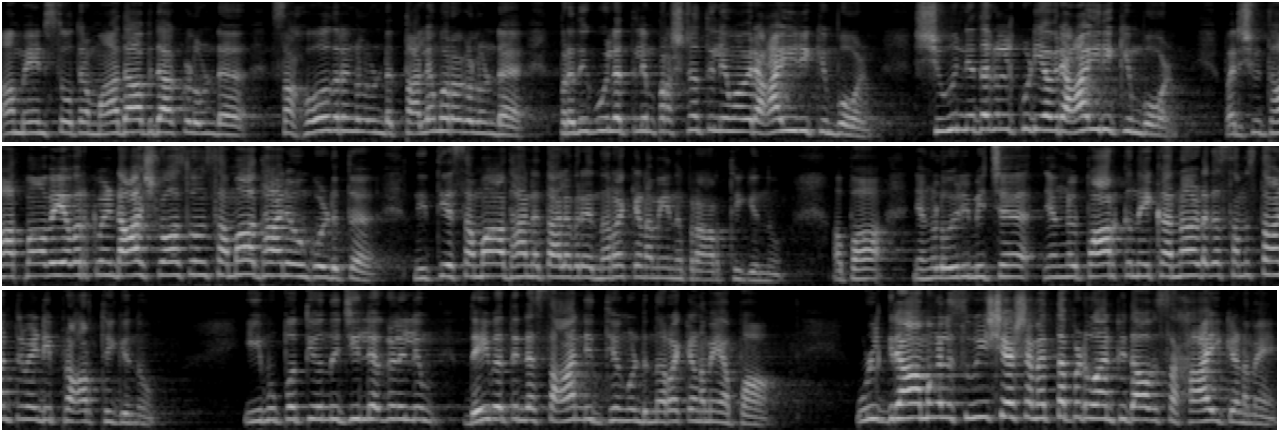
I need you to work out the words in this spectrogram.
ആ മേൻ സ്തോത്രം മാതാപിതാക്കളുണ്ട് സഹോദരങ്ങളുണ്ട് തലമുറകളുണ്ട്. പ്രതികൂലത്തിലും പ്രശ്നത്തിലും അവരായിരിക്കുമ്പോൾ ശൂന്യതകളിൽ കൂടി അവരായിരിക്കുമ്പോൾ പരിശുദ്ധാത്മാവെ അവർക്ക് വേണ്ട ആശ്വാസവും സമാധാനവും കൊടുത്ത് നിത്യസമാധാനത്താൽ അവരെ നിറയ്ക്കണമെന്ന് പ്രാർത്ഥിക്കുന്നു. അപ്പോൾ ഞങ്ങൾ ഒരുമിച്ച് ഞങ്ങൾ പാർക്കുന്ന ഈ കർണാടക സംസ്ഥാനത്തിന് വേണ്ടി പ്രാർത്ഥിക്കുന്നു. ഈ മുപ്പത്തിയൊന്ന് ജില്ലകളിലും ദൈവത്തിന്റെ സാന്നിധ്യം കൊണ്ട് നിറയ്ക്കണമേ അപ്പാ. ഉൾഗ്രാമങ്ങളിൽ സുവിശേഷം എത്തപ്പെടുവാൻ പിതാവ് സഹായിക്കണമേ.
